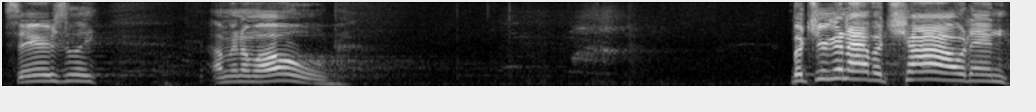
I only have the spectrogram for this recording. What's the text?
Seriously? I mean, I'm old. But you're gonna have a child, and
